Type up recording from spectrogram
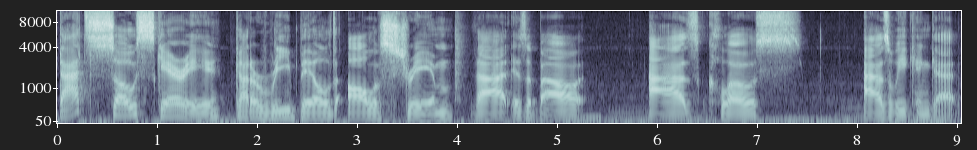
That's so scary. Gotta rebuild all of stream. That is about as close as we can get.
